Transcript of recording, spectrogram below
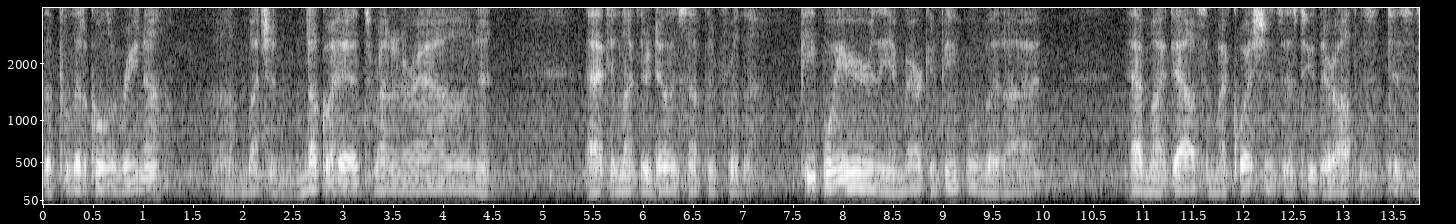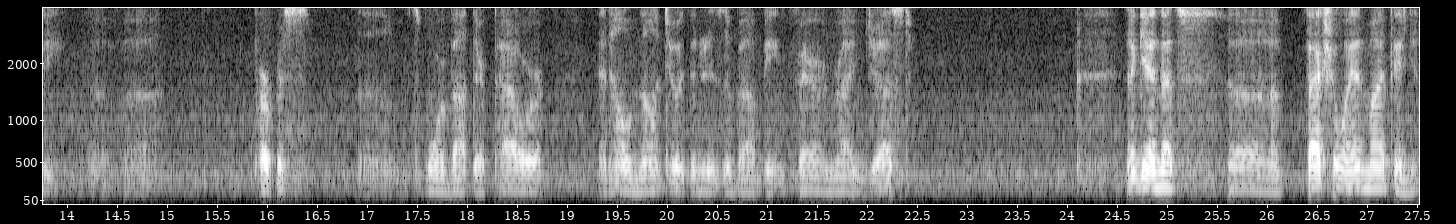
the political arena, a bunch of knuckleheads running around and acting like they're doing something for the people here, the American people, but I have my doubts and my questions as to their authenticity of uh, purpose. Um, it's more about their power and holding on to it than it is about being fair and right and just. And again, that's uh, factual and my opinion.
